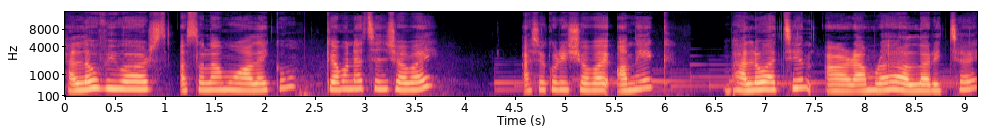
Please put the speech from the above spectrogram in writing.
হ্যালো ভিউয়ার্স আসসালামু আলাইকুম কেমন আছেন সবাই? আশা করি সবাই অনেক ভালো আছেন আর আমরা আল্লাহর ইচ্ছায়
